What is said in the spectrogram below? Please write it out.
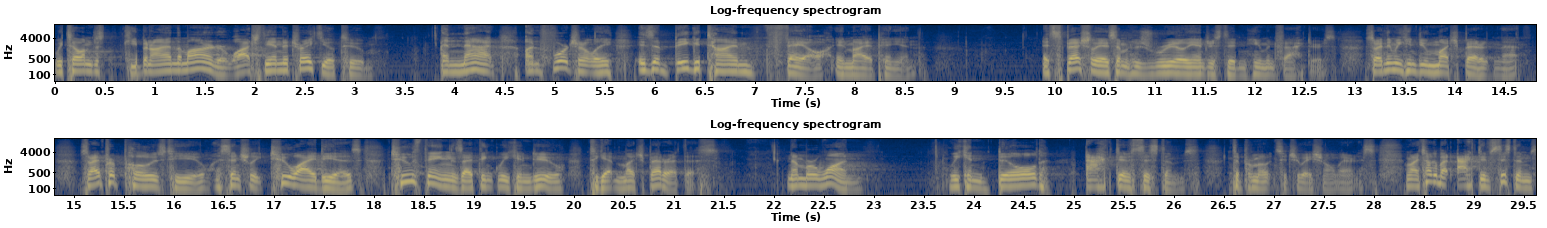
We tell them just keep an eye on the monitor, watch the endotracheal tube. And that, unfortunately, is a big time fail, in my opinion especially as someone who's really interested in human factors. So I think we can do much better than that. So I propose to you essentially two ideas, two things I think we can do to get much better at this. Number one, we can build active systems to promote situational awareness. And when I talk about active systems,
